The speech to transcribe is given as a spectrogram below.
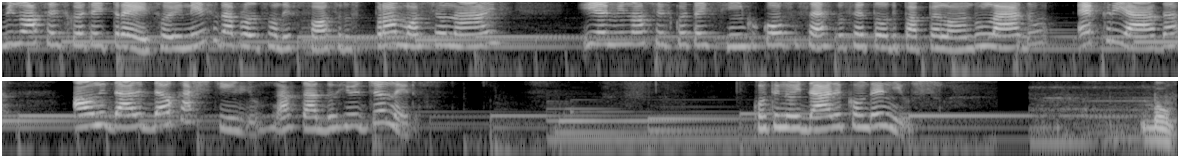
1953 foi o início da produção de fósforos promocionais e em 1955, com o sucesso do setor de papelão do lado, é criada a unidade Del Castilho, na cidade do Rio de Janeiro. Continuidade com Denilson. Bom,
